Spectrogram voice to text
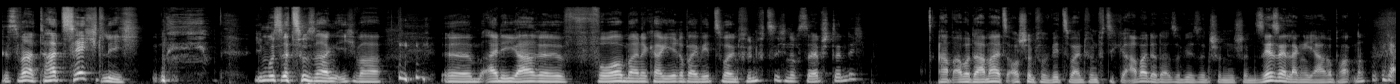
das war tatsächlich. Ich muss dazu sagen, ich war ähm, eine Jahre vor meiner Karriere bei W52 noch selbstständig. Habe aber damals auch schon für W52 gearbeitet, also wir sind schon, schon sehr, sehr lange Jahre Partner. Ja.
